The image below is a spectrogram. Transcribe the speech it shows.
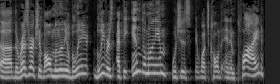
uh, the resurrection of all millennial believers at the end of the millennium, which is what's called an implied.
